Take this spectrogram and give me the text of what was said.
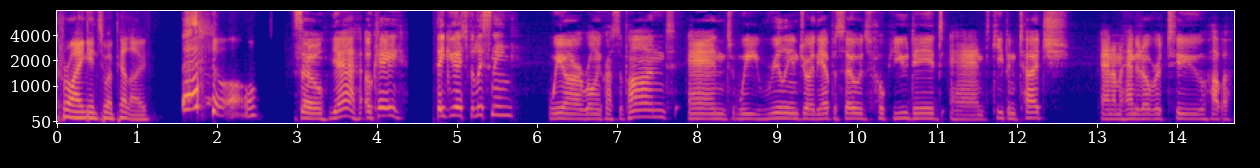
crying into a pillow. oh. So yeah, okay. Thank you guys for listening. We are rolling across the pond, and we really enjoy the episodes. Hope you did, and keep in touch. And I'm gonna hand it over to Hava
